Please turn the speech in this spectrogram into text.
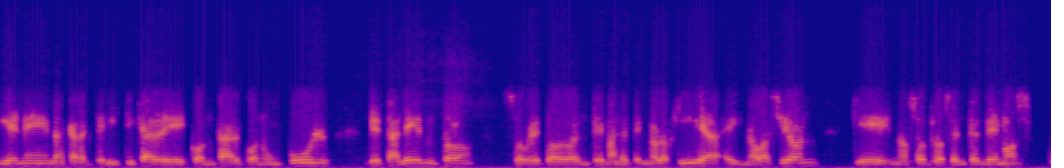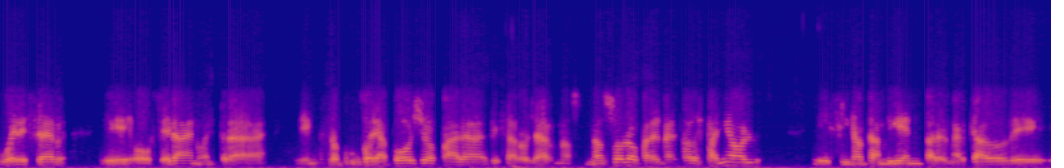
tiene la característica de contar con un pool de talento, sobre todo en temas de tecnología e innovación, que nosotros entendemos puede ser eh, o será nuestra nuestro punto de apoyo para desarrollarnos, no solo para el mercado español, eh, sino también para el mercado de,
